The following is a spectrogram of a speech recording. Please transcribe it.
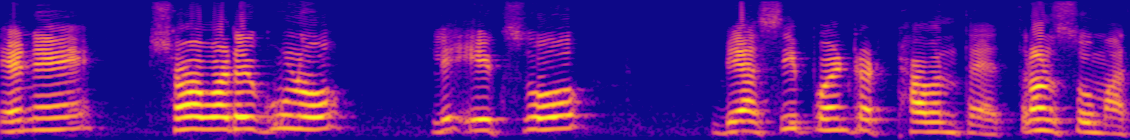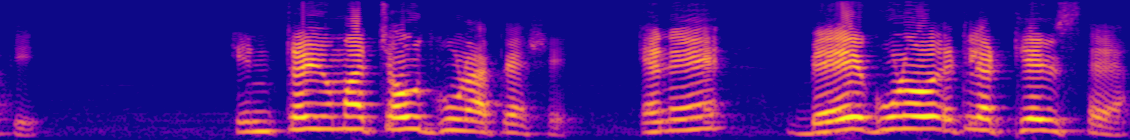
એને છ વડે ગુણો, એટલે એકસો બ્યાસી પોઈન્ટ અઠ્ઠાવન થયા ત્રણસોમાંથી ઇન્ટરવ્યૂમાં ચૌદ ગુણ આપ્યા છે. એને બે ગુણો એટલે અઠ્યાવીસ થયા.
